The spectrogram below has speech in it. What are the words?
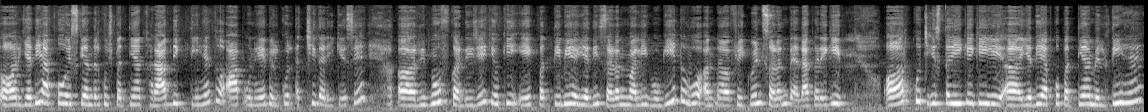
और यदि आपको इसके अंदर कुछ पत्तियाँ खराब दिखती हैं तो आप उन्हें बिल्कुल अच्छी तरीके से रिमूव कर दीजिए। क्योंकि एक पत्ती भी यदि सड़न वाली होगी तो वो फ्रीक्वेंट सड़न पैदा करेगी। और कुछ इस तरीके की यदि आपको पत्तियाँ मिलती हैं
